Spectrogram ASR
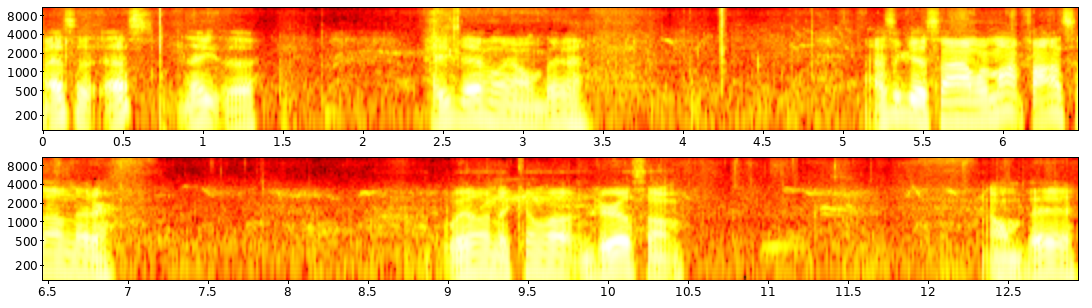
That's a, that's neat though. He's definitely on bed. That's a good sign. We might find some that are willing to come up and drill something on bed.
